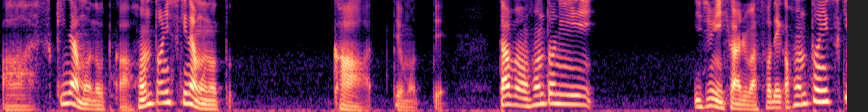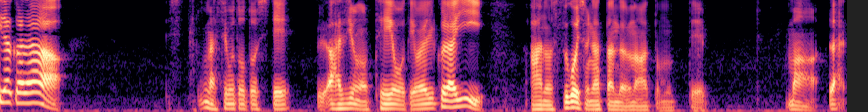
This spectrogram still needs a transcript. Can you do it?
ああ、好きなものとか、本当に好きなものと、かって思って。多分本当に、伊集院光はそれが本当に好きだから、今仕事として、アジオの帝王って言われるくらい、あの、すごい人になったんだろうなと思って。まあ、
